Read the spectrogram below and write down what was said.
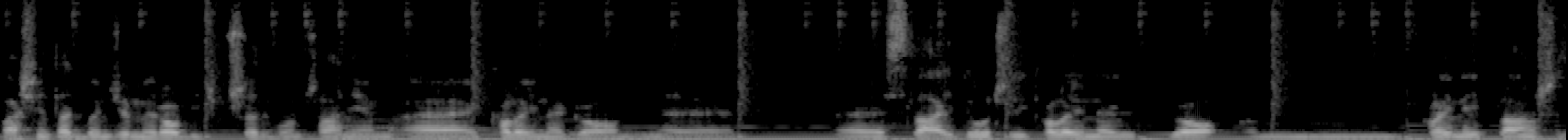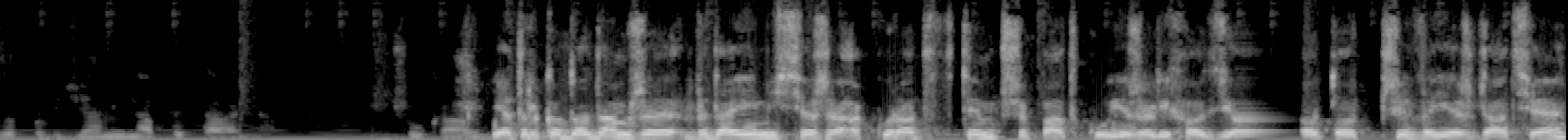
właśnie tak będziemy robić przed włączaniem e, kolejnego slajdu, czyli kolejnego, mm, kolejnej planszy z odpowiedziami na pytania. Szukam. Ja tylko dodam, że wydaje mi się, że akurat w tym przypadku, jeżeli chodzi o to, czy wyjeżdżacie,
